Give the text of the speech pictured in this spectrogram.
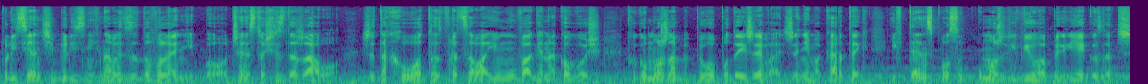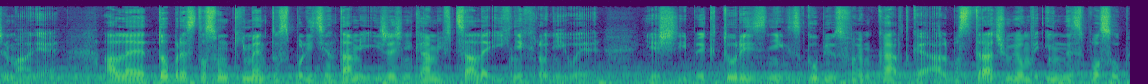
Policjanci byli z nich nawet zadowoleni, bo często się zdarzało, że ta hołota zwracała im uwagę na kogoś, kogo można by było podejrzewać, że nie ma kartek i w ten sposób umożliwiłaby jego zatrzymanie. Ale dobre stosunki mentów z policjantami i rzeźnikami wcale ich nie chroniły. Jeśli by któryś z nich zgubił swoją kartkę albo stracił ją w inny sposób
